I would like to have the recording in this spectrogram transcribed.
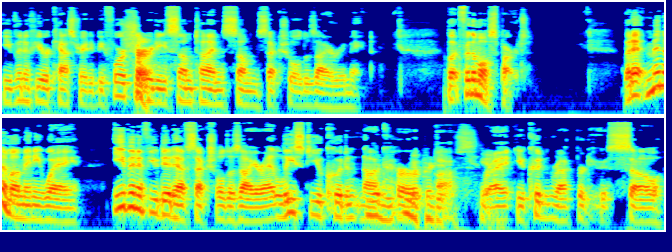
Even if you were castrated before Sure. puberty, sometimes some sexual desire remained. But for the most part. But at minimum, anyway, even if you did have sexual desire, at least you couldn't knock her reproduce, up, yeah. right? You couldn't reproduce. So,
